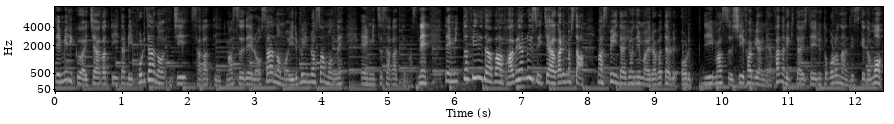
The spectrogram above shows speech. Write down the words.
で、ミリクは1上がっていたり、ポリターノ1下がっていきます。で、ロサーノもイルブイン・ロサーモンね、えー、3つ下がってますね。で、ミッドフィルダーはファビアン・ルイス1上がりました。まあ、スペイン代表にも選ばれておりますし、ファビアンにはかなり期待しているところなんですけども、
